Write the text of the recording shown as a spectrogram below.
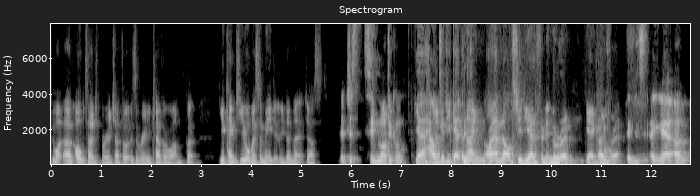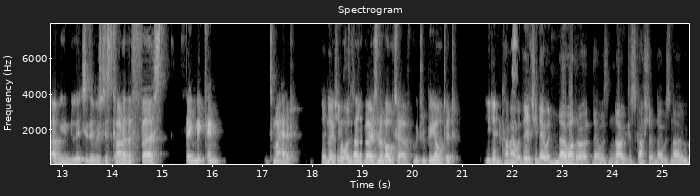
the one um, altered bridge i thought it was a really clever one but you came to you almost immediately didn't it just It just seemed logical. Yeah, how Yeah. did you get the name? I haven't asked you the elephant in the room. Yeah, go for it. It was uh, yeah. I, I mean, literally, it was just kind of the first thing that came to my head. it Like, literally what's was another version of Alter, which would be altered. You didn't come out with literally there were no other there was no discussion. There was no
